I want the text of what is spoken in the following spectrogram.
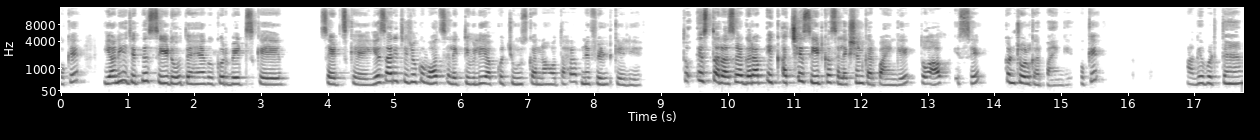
okay यानी जितने सीड होते हैं कुकर बिट्स के सेट्स के, ये सारी चीज़ों को बहुत सेलेक्टिवली आपको चूज़ करना होता है अपने फ़ील्ड के लिए। तो इस तरह से अगर आप एक अच्छे सीट का सिलेक्शन कर पाएँगे तो आप इससे कंट्रोल कर पाएँगे ओके आगे बढ़ते हैं।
